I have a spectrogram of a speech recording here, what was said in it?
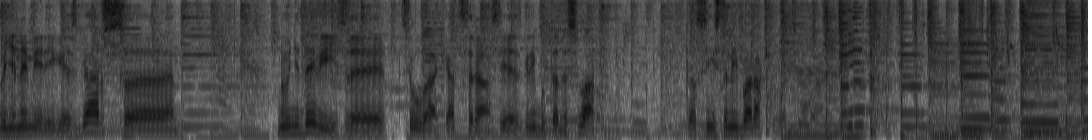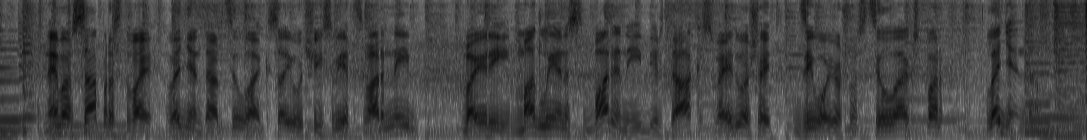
viņa nemierīgais gars. Eh, nu, viņa devīze cilvēki atcerās, ja es gribu, tad es varu. Tas īstenībā raksturo cilvēku. Nevar saprast, vai leģendāri cilvēki sajūt šīs vietas varenību, vai arī Madlienas varenība ir tā, kas veido šeit dzīvojošos cilvēkus par leģendām.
